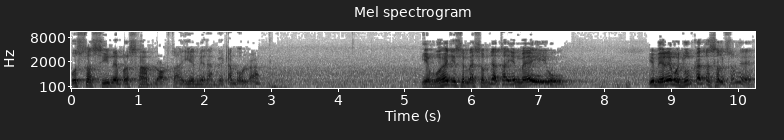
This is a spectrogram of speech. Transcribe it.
اس کا سینے پر سانپ لوٹتا ہے۔ یہ میرا بیٹا بول رہا۔ یہ وہ ہے جسے میں سمجھا تھا، یہ میں ہی ہوں۔ یہ میرے وجود کا تسلسل ہے۔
